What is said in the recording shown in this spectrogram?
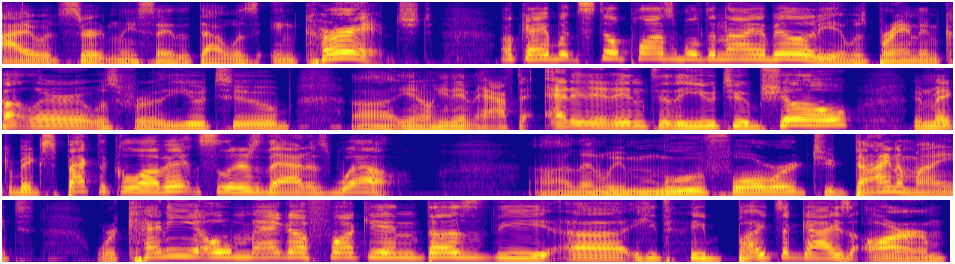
I would certainly say that that was encouraged. Okay, but still plausible deniability. It was Brandon Cutler. It was for the YouTube. Uh, you know, he didn't have to edit it into the YouTube show and make a big spectacle of it. So there's that as well. Uh, then we move forward to Dynamite, where Kenny Omega fucking does the uh, he he bites a guy's arm,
